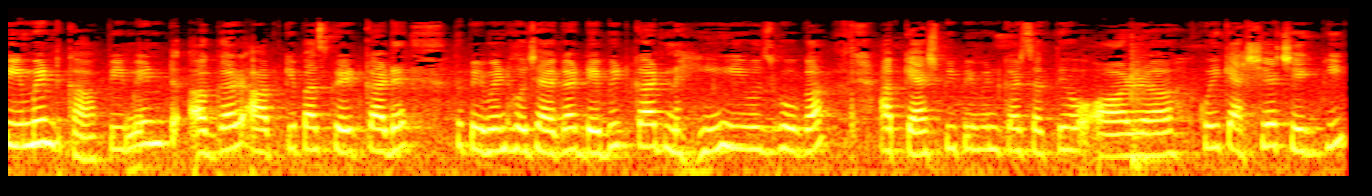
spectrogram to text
पेमेंट का। पेमेंट अगर आपके पास क्रेडिट कार्ड है तो पेमेंट हो जाएगा। डेबिट कार्ड नहीं यूज़ होगा। आप कैश भी पेमेंट कर सकते हो और कोई कैशियर चेक भी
